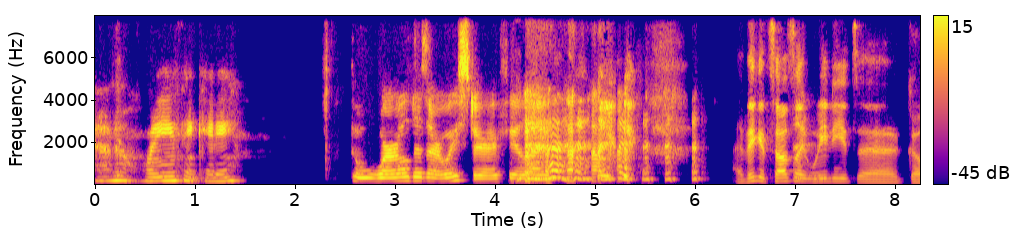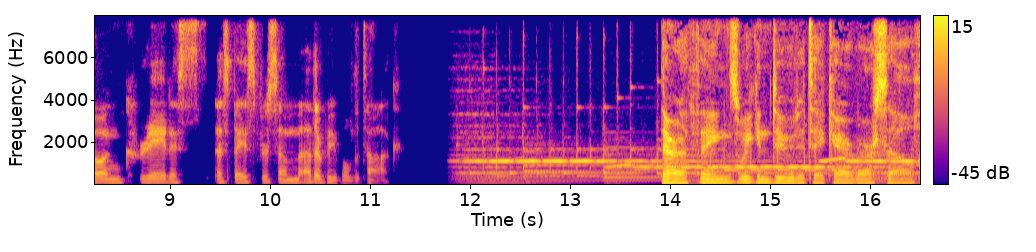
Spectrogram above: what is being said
i don't know what do you think katie the world is our oyster, I feel like. I think it sounds like we need to go and create a, a space for some other people to talk. There are things we can do to take care of ourselves.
